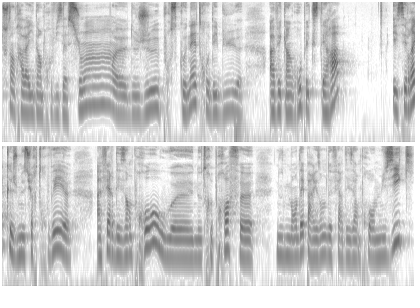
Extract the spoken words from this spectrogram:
tout un travail d'improvisation, de jeu pour se connaître au début avec un groupe, etc. Et c'est vrai que je me suis retrouvée euh, à faire des impros où euh, notre prof euh, nous demandait par exemple de faire des impros en musique,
